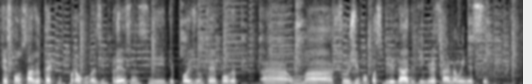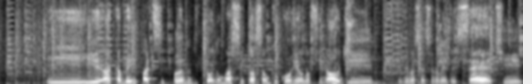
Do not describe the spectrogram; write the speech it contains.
responsável técnico por algumas empresas e depois de um tempo houve, uh, uma, surgiu uma possibilidade de ingressar na UNC, e acabei participando de toda uma situação que ocorreu no final de, de 1997,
